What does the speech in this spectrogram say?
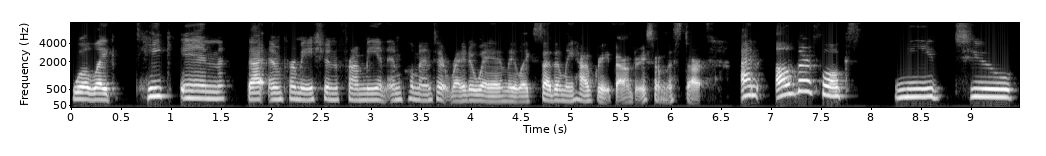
will like take in that information from me and implement it right away and they like suddenly have great boundaries from the start and other folks need to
